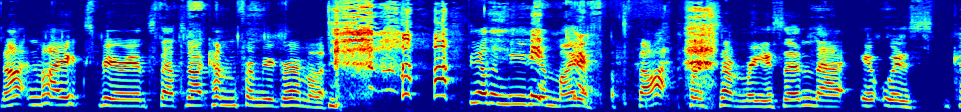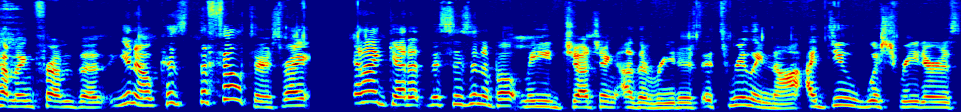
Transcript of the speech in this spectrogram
not in my experience. That's not coming from your grandmother. the other medium might have thought for some reason that it was coming from the, you know, because the filters, right? And I get it. This isn't about me judging other readers. It's really not. I do wish readers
